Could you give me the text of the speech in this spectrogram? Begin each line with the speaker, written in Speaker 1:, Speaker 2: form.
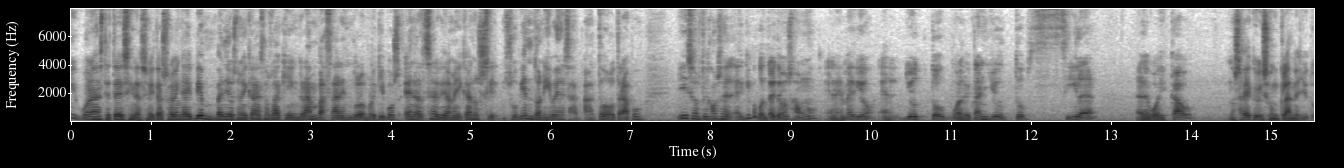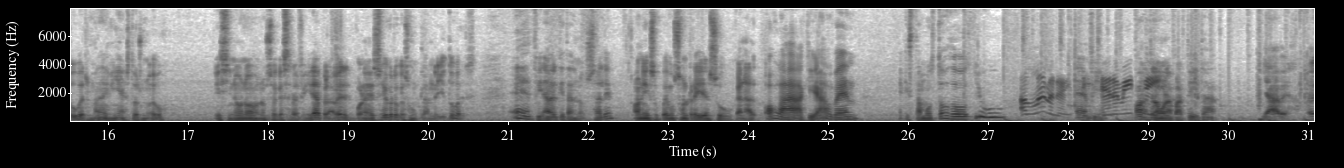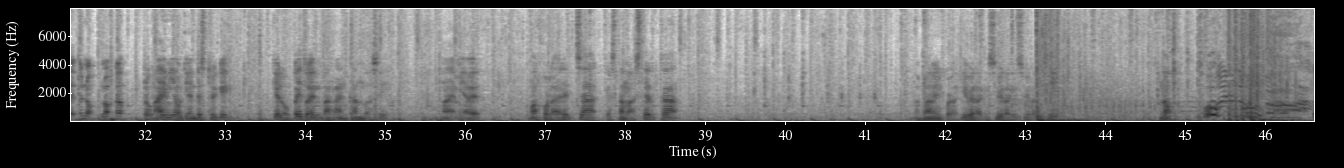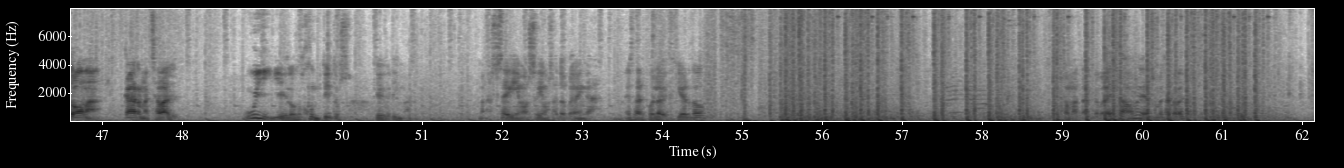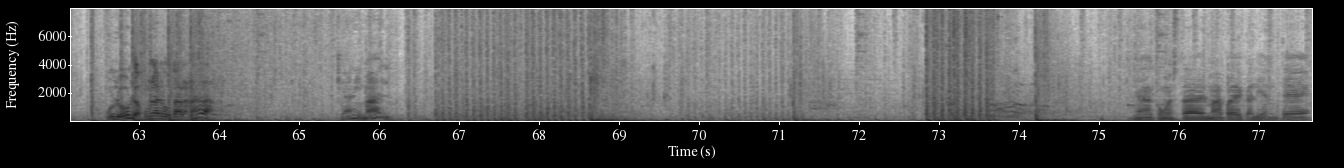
Speaker 1: Muy buenas TTs y señoritas venga y bienvenidos a mi canal, estamos aquí en Gran Bazar en Duro por Equipos en el servidor americano subiendo niveles a, todo trapo. Y si os fijamos en el equipo contrario tenemos a uno en el medio, el YouTube, bueno el clan YouTube Sealer, el Waikao. No sabía que hubiese un clan de youtubers, madre mía, esto es nuevo. Y si no, no, sé a qué se referirá, pero a ver, pone eso yo creo que es un clan de youtubers. En fin, a ver qué tal nos sale. Aún y eso podemos sonreír en su canal. Hola, aquí Alben. Aquí estamos todos. En fin, vamos a tener una partidita. Ya, a ver. Eh, no, no, no. Pero madre mía, últimamente estoy que, que lo peto, ¿eh? Arrancando así. Madre mía, a ver. Vamos por la derecha, que está más cerca. Nos van a venir por aquí, verá que sí, verá que sí, verá que sí. No. ¡Uh! Toma, karma, chaval. Uy, los dos juntitos. Qué grima. Bueno, seguimos, seguimos a tope, venga. Esta vez por el lado izquierdo. Hombre, asome esa cabeza. ¡Uh, uh! ¿Cómo le ha rebotado la nada? ¡Qué animal! Ya, cómo está el mapa de caliente.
